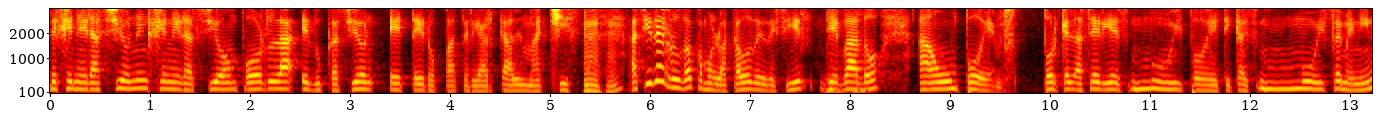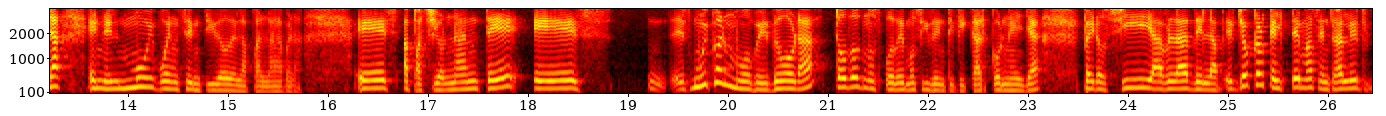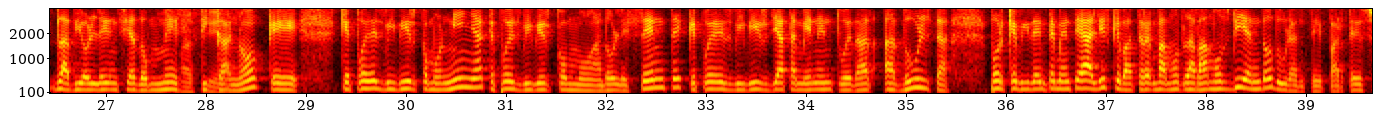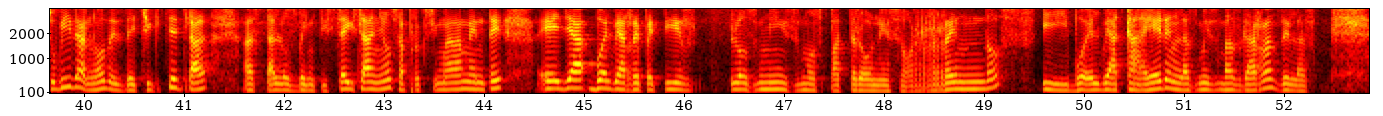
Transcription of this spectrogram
de generación en generación por la educación heteropatriarcal machista. Así de rudo, como lo acabo de decir, llevado a un poema. porque la serie es muy poética, es muy femenina en el muy buen sentido de la palabra. Es apasionante, es es muy conmovedora, todos nos podemos identificar con ella, pero sí habla de la... Yo creo que el tema central es la violencia doméstica. ¿no? Que, que puedes vivir como niña, que puedes vivir como adolescente, que puedes vivir ya también en tu edad adulta, porque evidentemente Alice, que va vamos, la vamos viendo durante parte de su vida, ¿no? Desde chiquitita hasta los 26 años aproximadamente, ella vuelve a repetir los mismos patrones horrendos y vuelve a caer en las mismas garras de las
